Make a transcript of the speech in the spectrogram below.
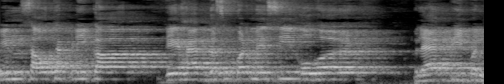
in South Africa. They have the supremacy over black people.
